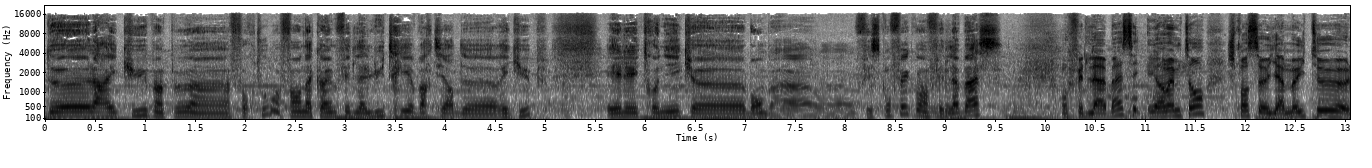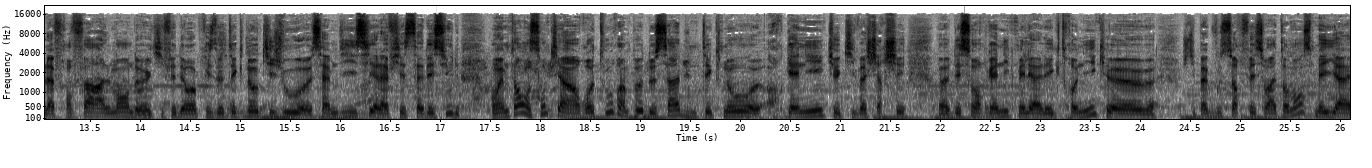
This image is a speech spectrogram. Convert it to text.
de la récup, un peu un fourre-tout. Enfin, on a quand même fait de la lutherie à partir de récup. Et l'électronique, euh, bon bah on fait ce qu'on fait quoi, on fait de la basse. On fait de la basse et en même temps, je pense il y a Meute, la fanfare allemande qui fait des reprises de techno, qui joue samedi ici à la Fiesta des Suds. En même temps, on sent qu'il y a un retour un peu de ça, d'une techno euh, organique qui va chercher euh, des sons organiques mêlés à l'électronique. Euh, Je dis pas que vous surfez sur la tendance, mais il y a,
